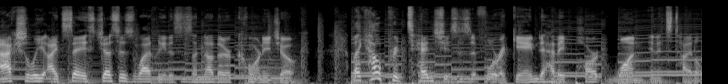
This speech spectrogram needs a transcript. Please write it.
Actually, I'd say it's just as likely this is another corny joke. Like, how pretentious is it for a game to have a Part 1 in its title?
